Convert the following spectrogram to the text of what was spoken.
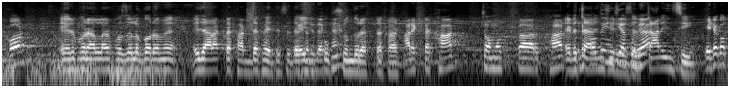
এরপর? এরপরে আল্লাহর ফজল গরমে এই যে আর একটা খাট দেখাইতেছে দেখেন খুব সুন্দর একটা খাট। আরেকটা খাট চমৎকার খাট। এটা চার ইঞ্চি আছে চার ইঞ্চি। এটা কত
